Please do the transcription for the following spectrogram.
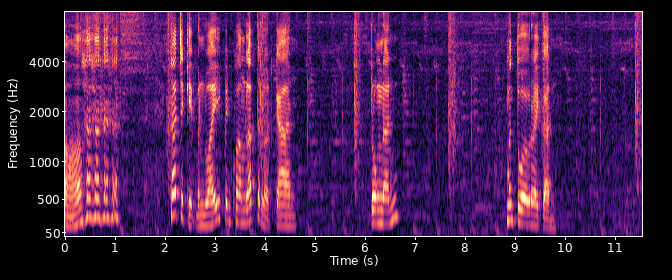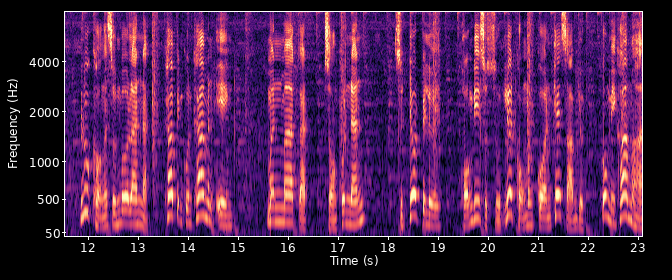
อ๋อฮ่าฮ่าฮ่าข้าจะเก็บมันไว้เป็นความลับตลอดการตรงนั้น มันตัวอะไรกัน ลูกของอสูรโบราณน่ะข้าเป็นคนฆ่ามันเอง มันมากัดสองคนนั้น สุดยอดไปเลย ของดีสุดๆ เลือดของมังกรแค่สามหยดก็มีค่ามหา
